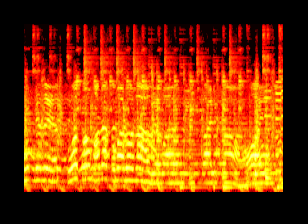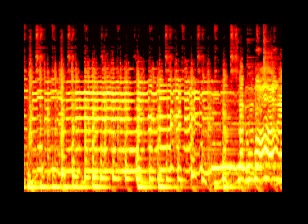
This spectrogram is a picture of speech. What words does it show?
ઉકેલે તો તો મારા કમાડો ના વ્યવહારની કાલકા હોય. જગમાને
